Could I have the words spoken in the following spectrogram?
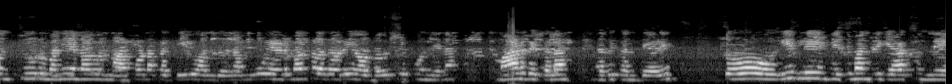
ಒಂದ್ ಚೂರು ಮನಿ ಏನೋ ಒಂದ್ ಮಾಡ್ಕೊಳಕತ್ತೀವಿ ಒಂದು ನಮಗೂ ಎರಡ್ ಮಕ್ಳು ಅದಾವ್ರಿ ಅವ್ರ ಭವಿಷ್ಯಕ್ಕೂ ಒಂದ್ ಏನೋ ಮಾಡ್ಬೇಕಲ್ಲ ಅದಕ್ಕಂತೇಳಿ. ಸೊ ಇರ್ಲಿ ಯಜಮಾನ್ರಿಗೆ ಯಾಕೆ ಸುಮ್ನೆ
